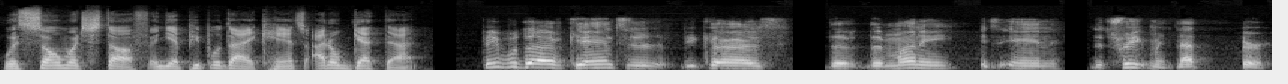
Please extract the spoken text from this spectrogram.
with so much stuff, and yet people die of cancer. I don't get that. People die of cancer because the the money is in the treatment, not the cure.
